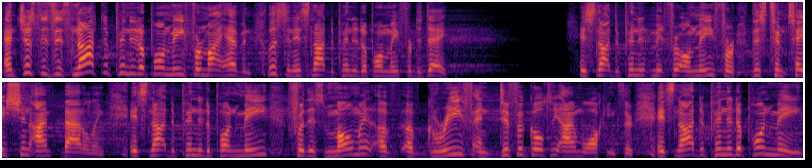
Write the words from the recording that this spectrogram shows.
and just as it's not dependent upon me for my heaven, listen, it's not dependent upon me for today. It's not dependent on me for this temptation I'm battling. It's not dependent upon me for this moment of, of grief and difficulty I'm walking through. It's not dependent upon me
